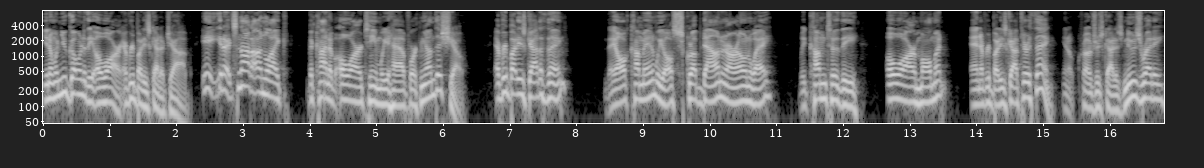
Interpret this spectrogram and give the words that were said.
You know, when you go into the OR, everybody's got a job. I- You know, it's not unlike the kind of OR team we have working on this show. Everybody's got a thing. They all come in, we all scrub down in our own way. We come to the OR moment, and everybody's got their thing. You know, Crozier's got his news ready.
